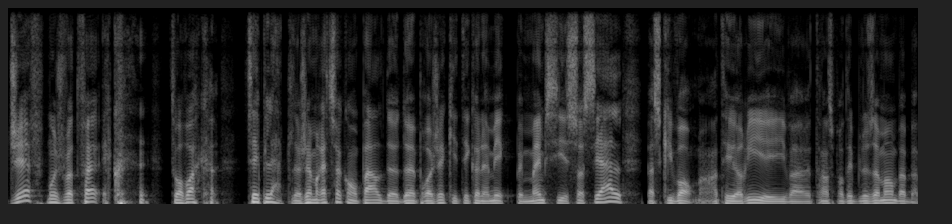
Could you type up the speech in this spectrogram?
Jeff, moi, je vais te faire. écoute, tu vas voir c'est plate. J'aimerais ça qu'on parle d'un projet qui est économique, même s'il est social, parce qu'il va, en théorie, il va transporter plus de monde, ben, ben,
